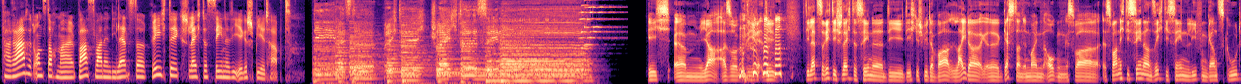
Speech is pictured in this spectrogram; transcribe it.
verratet uns doch mal, was war denn die letzte richtig schlechte Szene, die ihr gespielt habt? Die letzte richtig schlechte Szene. Ich, ähm, ja, also die, die, die letzte richtig schlechte Szene, die, die ich gespielt habe, war leider äh, gestern in meinen Augen. Es war, es war nicht die Szene an sich, die Szenen liefen ganz gut.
